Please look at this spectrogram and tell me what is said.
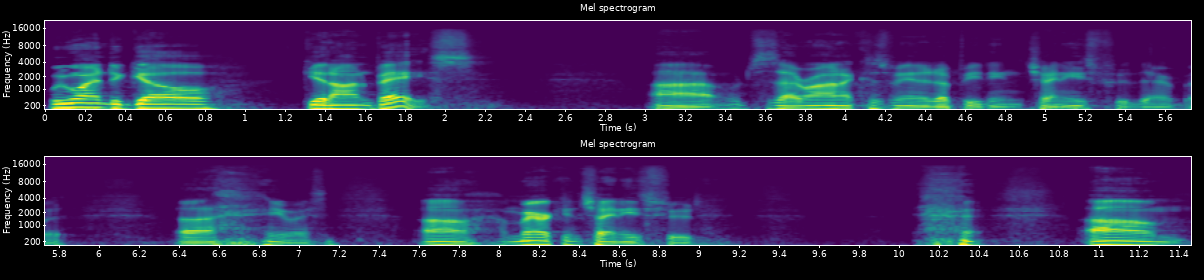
we wanted to go get on base, uh, which is ironic because we ended up eating Chinese food there. But, uh, anyways, uh, American Chinese food. um,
